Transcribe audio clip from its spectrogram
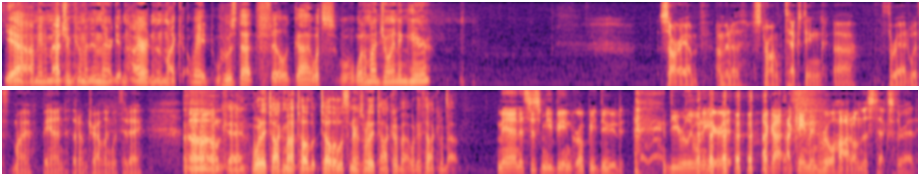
Yeah, I mean, imagine coming in there, getting hired, and then like, wait, who's that Phil guy? What's what am I joining here? Sorry, I'm I'm in a strong texting uh, thread with my band that I'm traveling with today. Oh, okay. What are they talking about? Tell the, tell the listeners. What are they talking about? What are they talking about? Man, it's just me being grumpy, dude. Do you really want to hear it? I got I came in real hot on this text thread.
